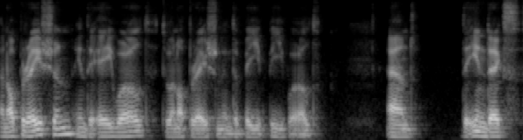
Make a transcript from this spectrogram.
an operation in the A world to an operation in the B, B world. And the index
